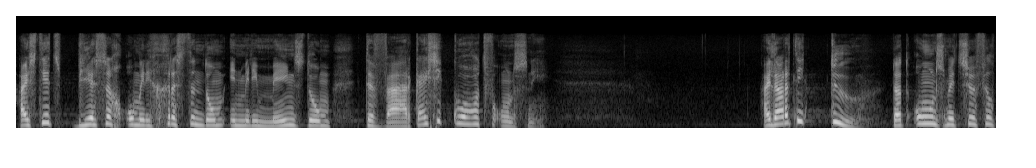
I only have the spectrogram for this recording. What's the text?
Hy is steeds besig om met die Christendom en met die mensdom te werk. Hy is nie kwaad vir ons nie. Hy laat dit nie toe dat ons met soveel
